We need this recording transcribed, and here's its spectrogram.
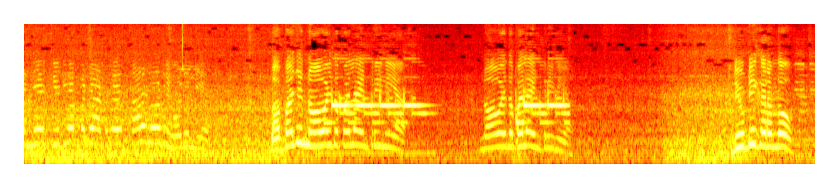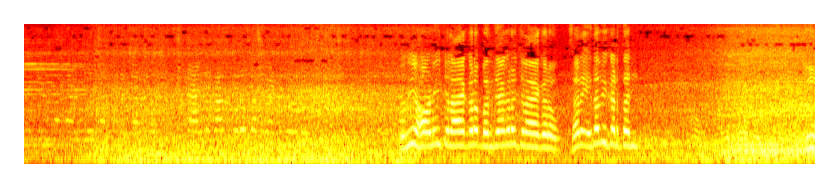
ਇੰਨੇ ਸਿਟੀਆਂ ਵੱਡੇ ਅੱਠ ਦੇ ਸਾਰੇ ਨੋਟ ਨਹੀਂ ਹੋ ਜਾਂਦੀ ਆ। ਬਾਬਾ ਜੀ 9 ਵਜੇ ਤੋਂ ਪਹਿਲਾਂ ਐਂਟਰੀ ਨਹੀਂ ਆ। 9 ਵਜੇ ਤੋਂ ਪਹਿਲਾਂ ਐਂਟਰੀ ਨਹੀਂ ਆ। ਡਿਊਟੀ ਕਰਨ ਦਿਓ ਤੁਸੀਂ ਹੌਲੀ ਚਲਾਇਆ ਕਰੋ ਬੰਦਿਆਂ ਕਰੋ ਚਲਾਇਆ ਕਰੋ। ਸਰ ਇਹਦਾ ਵੀ ਕਰਤਾ ਜੀ। ਜੀ।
